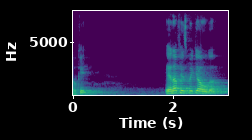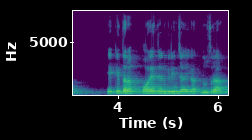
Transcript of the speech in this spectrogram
ओके एनाफेज में क्या होगा? एक की तरफ़ ऑरेंज एंड ग्रीन जाएगा, दूसरा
